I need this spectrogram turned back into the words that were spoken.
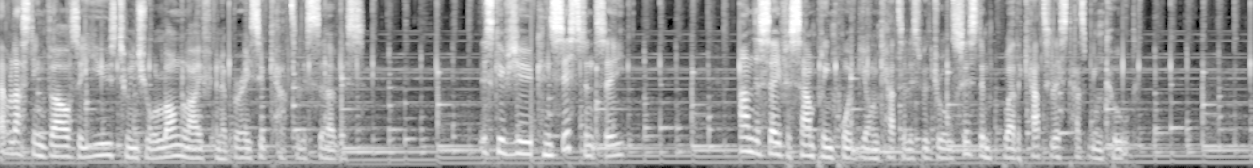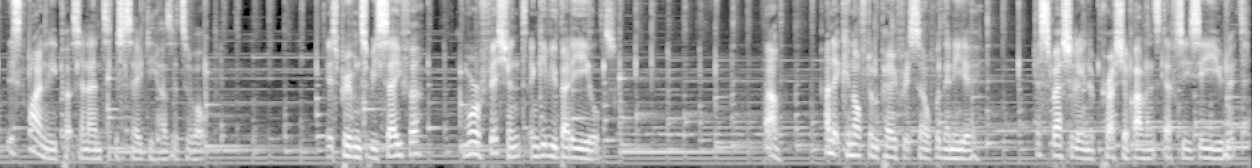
Everlasting valves are used to ensure long life in abrasive catalyst service. This gives you consistency and a safer sampling point beyond catalyst withdrawal system where the catalyst has been cooled. This finally puts an end to the safety hazards of old. It's proven to be safer, more efficient, and give you better yields. Oh, and it can often pay for itself within a year, especially in a pressure balanced FCC unit.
